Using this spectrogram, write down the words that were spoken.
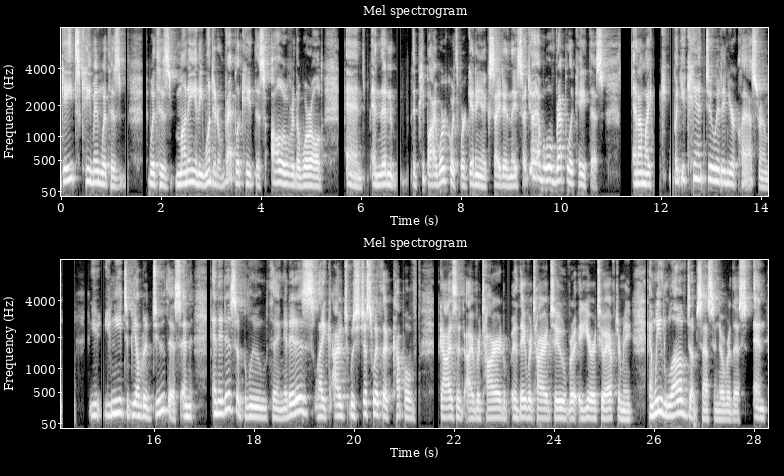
Gates came in with his with his money and he wanted to replicate this all over the world. And and then the people I work with were getting excited and they said, "Yeah, we'll replicate this." And I'm like, "But you can't do it in your classroom." You you need to be able to do this. And and it is a bloom thing. And it is like i was just with a couple of guys that i retired they retired too a year or two after me. And we loved obsessing over this. And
